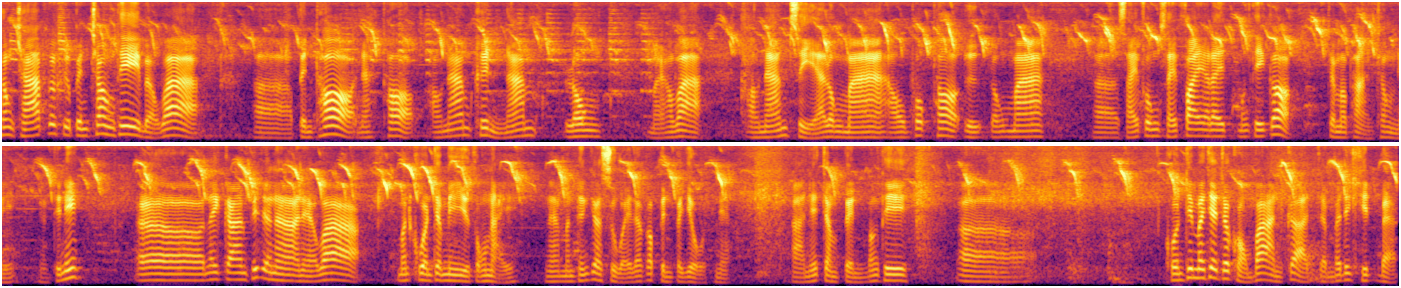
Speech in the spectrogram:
ช่องชาร์ปก็คือเป็นช่องที่แบบว่าเป็นท่อนะท่อเอาน้ำขึ้นน้ำลง หมายความว่าเอาน้ำเสียลงมา เอาพวกท่ออึลงมาสายฟงสายไฟอะไรบางทีก็ จะมาผ่านช่องนี้ ทีนี้ในการพิจารณาเนี่ยว่ามันควรจะมีอยู่ตรงไหนนะมันถึงจะสวยแล้วก็เป็นประโยชน์เนี่ยอันนี้จำเป็นบางทีคนที่ไม่ใช่เจ้าของบ้านก็อาจจะไม่ได้คิดแบบ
